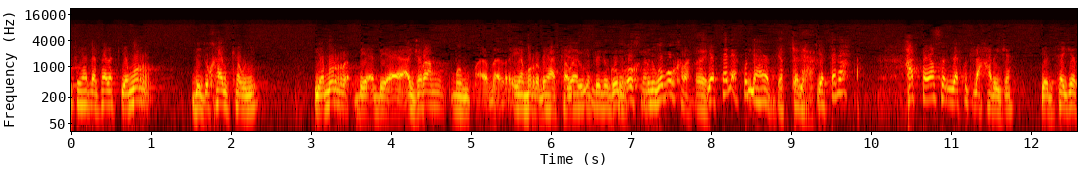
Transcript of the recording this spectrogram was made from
في هذا الفلك يمر بدخان كوني يمر بأجرام يمر بها كواكب. بنجوم أخرى. بنجوم أخرى. أي. يبتلع كل هذا. يبتلعها. يبتلعها. حتى يصل إلى كتلة حرجة ينفجر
